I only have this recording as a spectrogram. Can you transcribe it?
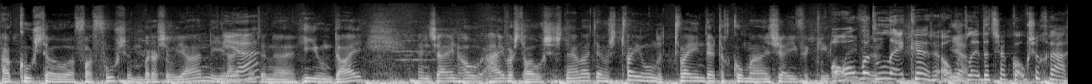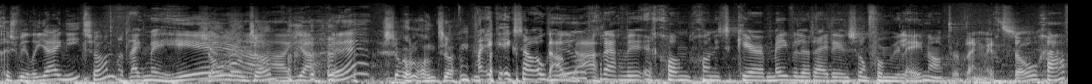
Augusto Farfus, een Braziliaan. Die rijdt met een eh, Hyundai. En zijn hij was de hoogste snelheid. Hij was 232,7 kilometer. Oh, wat lekker. Oh, Ja. wat le- dat zou ik ook zo graag eens willen. Jij niet, Sam? Dat lijkt me heel... Zo langzaam? Ja, ja. Hè? Zo langzaam. Maar ik, ik zou ook Nou, heel ja. graag weer gewoon, gewoon eens een keer mee willen rijden in zo'n Formule 1 auto. Dat lijkt me echt zo gaaf.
